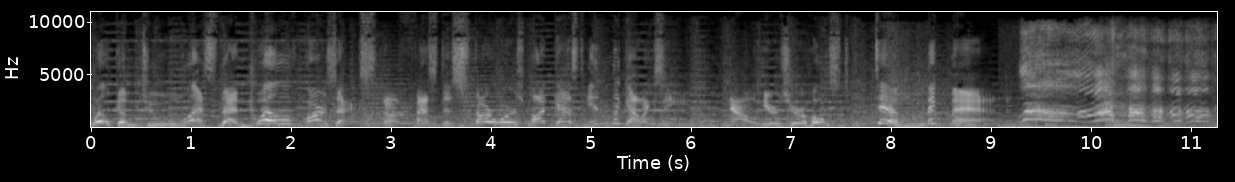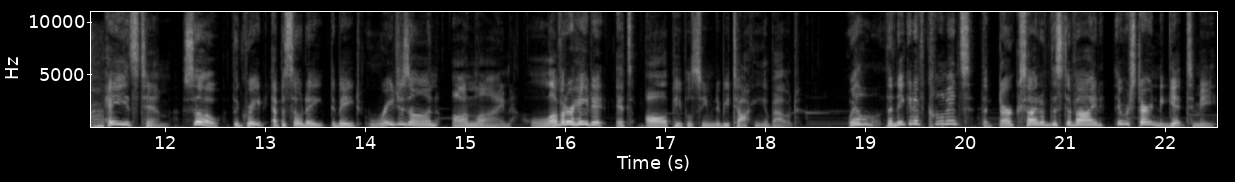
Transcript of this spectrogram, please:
Welcome to Less Than 12 Parsecs, the fastest Star Wars podcast in the galaxy. Now, here's your host, Tim McMahon. Hey, it's Tim. So, the great Episode 8 debate rages on online. Love it or hate it, it's all people seem to be talking about. Well, the negative comments, the dark side of this divide, they were starting to get to me.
